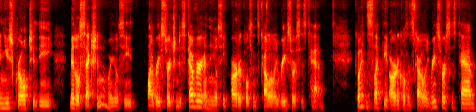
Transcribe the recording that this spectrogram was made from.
and you scroll to the middle section where you'll see Library Search and Discover, and then you'll see Articles and Scholarly Resources tab. Go ahead and select the Articles and Scholarly Resources tab,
